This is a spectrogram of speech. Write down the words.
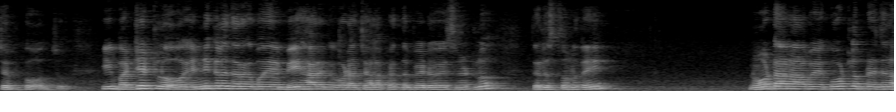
చెప్పుకోవచ్చు. ఈ బడ్జెట్లో ఎన్నికలు జరగబోయే బీహార్కి కూడా చాలా పెద్దపీట వేసినట్లు తెలుస్తున్నది. నూట నలభై కోట్ల ప్రజల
